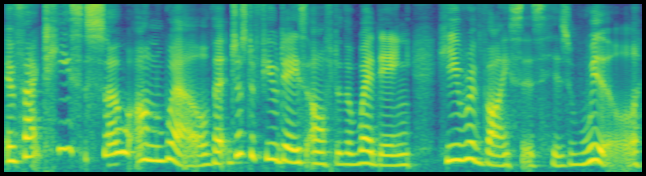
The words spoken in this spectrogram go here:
In fact, he's so unwell that just a few days after the wedding, he revises his will.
